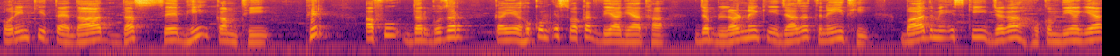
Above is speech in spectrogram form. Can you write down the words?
اور ان کی تعداد دس سے بھی کم تھی۔ پھر افو درگزر کا یہ حکم اس وقت دیا گیا تھا جب لڑنے کی اجازت نہیں تھی۔ بعد میں اس کی جگہ حکم دیا گیا۔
